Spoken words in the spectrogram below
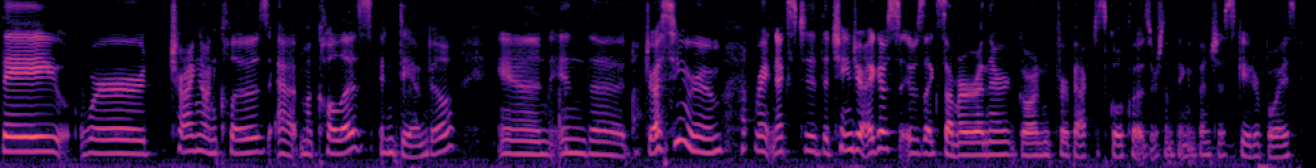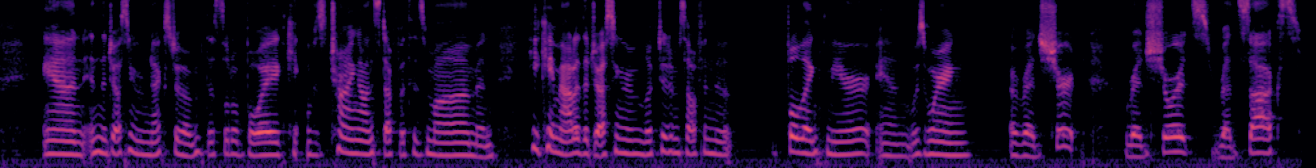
they were trying on clothes at McCullough's in Danville, and in the dressing room right next to the changer. I guess it was like summer, and they're going for back to school clothes or something. A bunch of skater boys. And in the dressing room next to him, this little boy ca- was trying on stuff with his mom, and he came out of the dressing room, looked at himself in the full length mirror and was wearing a red shirt, red shorts, red socks,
